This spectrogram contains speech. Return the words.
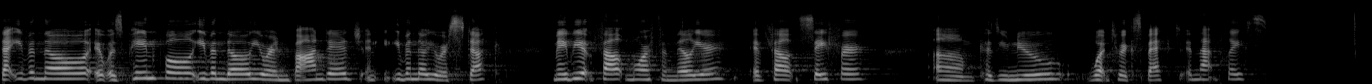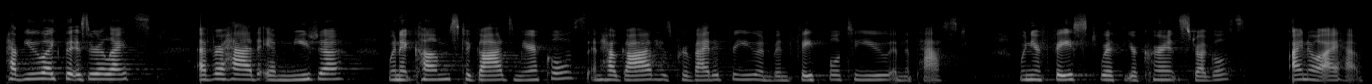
that even though it was painful, even though you were in bondage, and even though you were stuck, maybe it felt more familiar, it felt safer because um, you knew what to expect in that place? Have you, like the Israelites, ever had amnesia when it comes to God's miracles and how God has provided for you and been faithful to you in the past? When you're faced with your current struggles? I know I have.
